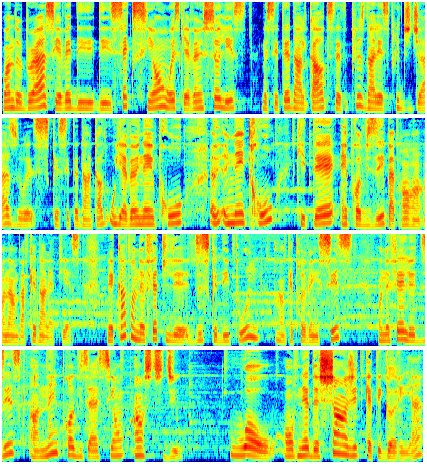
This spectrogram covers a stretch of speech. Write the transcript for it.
Wonder Brass, il y avait des, des sections où est-ce qu'il y avait un soliste mais c'était dans le cadre, c'était plus dans l'esprit du jazz, que c'était dans le cadre où il y avait une impro, une intro qui était improvisée, puis après on, embarquait dans la pièce. Mais quand on a fait le disque des poules en 86, on a fait le disque en improvisation en studio. Wow! On venait de changer de catégorie, hein?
